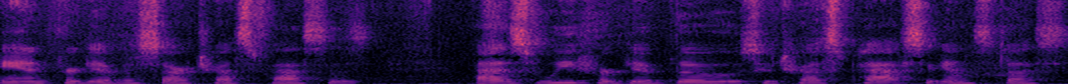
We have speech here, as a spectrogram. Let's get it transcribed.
and forgive us our trespasses, as we forgive those who trespass against us.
